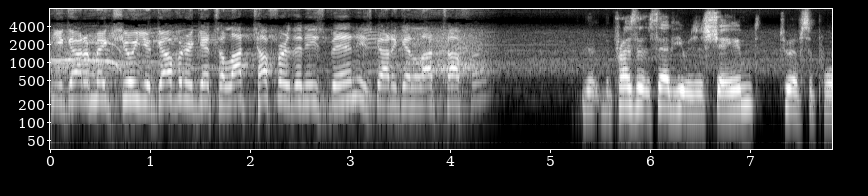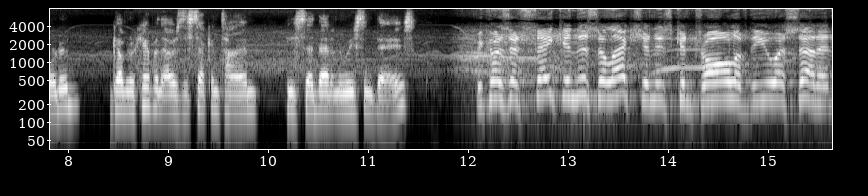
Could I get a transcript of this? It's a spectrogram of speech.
You got to make sure your governor gets a lot tougher than he's been. He's got to get a lot tougher. The, the president said he was ashamed to have supported Governor Kemp, and that was the second time he said that in recent days because at stake in this election is control of the U.S. Senate,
